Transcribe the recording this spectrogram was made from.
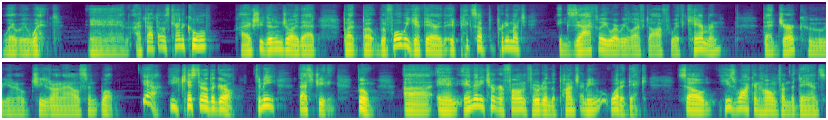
where we went and i thought that was kind of cool i actually did enjoy that but but before we get there it picks up pretty much exactly where we left off with cameron that jerk who you know cheated on Allison. Well, yeah, he kissed another girl. To me, that's cheating. Boom. Uh, and and then he took her phone, threw it in the punch. I mean, what a dick. So he's walking home from the dance,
